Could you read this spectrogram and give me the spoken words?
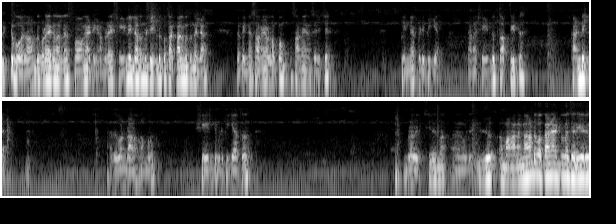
വിട്ടു പോകരുത്. അതുകൊണ്ട് ഇവിടെയൊക്കെ നല്ല സ്ട്രോങ് ആയിട്ടിരിക്കണം. ഇവിടെ ഷീൽഡ് ഇല്ലാത്തതുകൊണ്ട് ഷീൽഡ് ഇപ്പോൾ തക്കാലം വെക്കുന്നില്ല. പിന്നെ സമയമുള്ളപ്പം സമയം അനുസരിച്ച് പിന്നെ പിടിപ്പിക്കുക. കാരണം ഷീൽഡ് തപ്പിയിട്ട് കണ്ടില്ല. അതുകൊണ്ടാണ് നമ്മൾ ഷീൽഡ് പിടിപ്പിക്കാത്തത്. ഇവിടെ വെച്ചിരുന്ന ഇത് അനങ്ങാണ്ട് വെക്കാനായിട്ടുള്ള ചെറിയൊരു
